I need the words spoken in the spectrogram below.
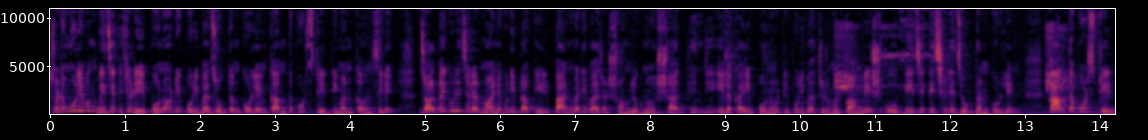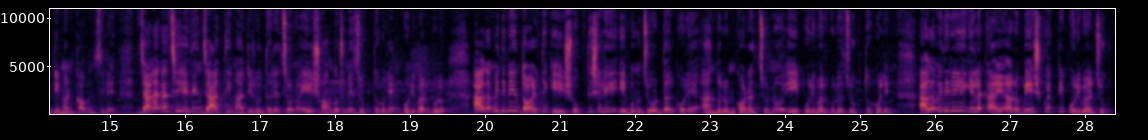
তৃণমূল এবং বিজেপি ছেড়ে পনেরোটি পরিবার যোগদান করলেন কামতাপুর স্টেট ডিমান্ড কাউন্সিলে। জলপাইগুড়ি জেলার ময়নাগুড়ি ব্লকের পানবাড়ি বাজার সংলগ্ন সাতভেন্ডি এলাকায় পনেরোটি পরিবার তৃণমূল কংগ্রেস ও বিজেপি ছেড়ে যোগদান করলেন কামতাপুর স্টেট ডিমান্ড কাউন্সিলে। জানা গেছে, এদিন জাতি মাটির উদ্ধারের জন্য এই সংগঠনে যুক্ত হলেন পরিবারগুলো। আগামী দিনে দলটিকে শক্তিশালী এবং জোরদার করে আন্দোলন করার জন্য এই পরিবারগুলো যুক্ত হলেন। আগামী দিনে এই এলাকায় আরও বেশ কয়েকটি পরিবার যুক্ত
